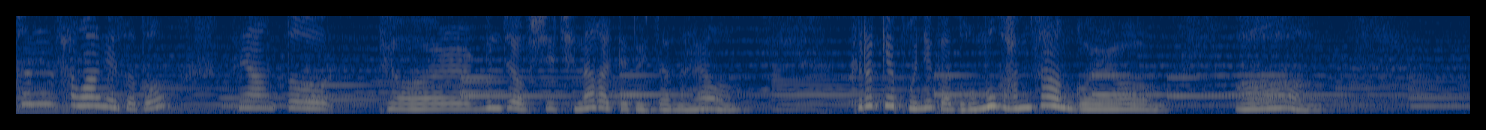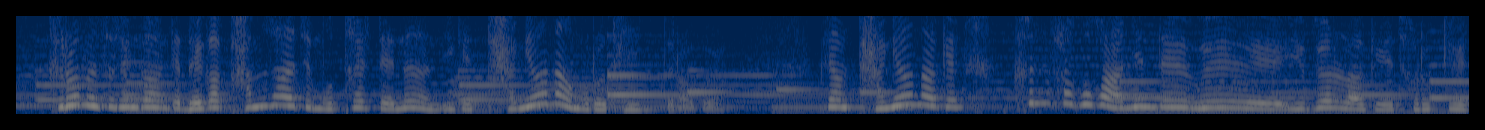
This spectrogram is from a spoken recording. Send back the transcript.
큰 상황에서도 그냥 또 별 문제 없이 지나갈 때도 있잖아요. 그렇게 보니까 너무 감사한 거예요. 아 그러면서 생각한 게 내가 감사하지 못할 때는 이게 당연함으로 돼 있더라고요. 그냥 당연하게 큰 사고가 아닌데 왜 유별나게 저렇게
